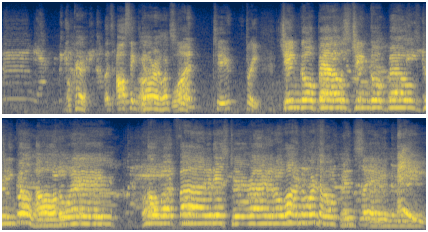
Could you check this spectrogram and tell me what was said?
Mm, yeah. we can all Okay. Let's all sing together. All right, let's do it. two, three. Jingle bells, jingle bells, jingle all the way. Oh, what fun it is to ride in a one-horse open sleigh. Hey!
